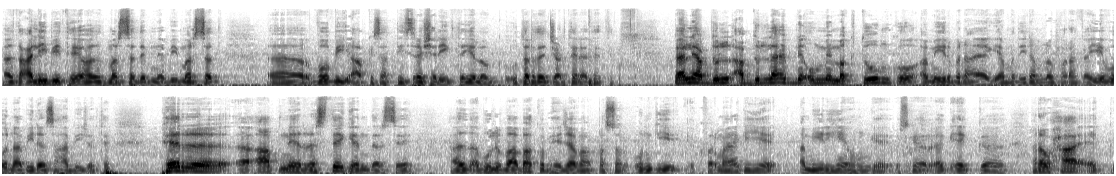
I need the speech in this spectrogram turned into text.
حضرت علی بھی تھے، حضرت مرسد ابن ابی مرسد وہ بھی آپ کے ساتھ تیسرے شریک تھے، یہ لوگ اترتے چڑھتے رہتے تھے۔ پہلے عبد عبداللہ ابن ام مکتوم کو امیر بنایا گیا مدینہ منورہ کا، یہ وہ نابینا صحابی جو تھے۔ پھر آپ نے رستے کے اندر سے حضرت ابو البابا کو بھیجا واپس اور ان کی فرمایا کہ یہ امیر یہ ہوں گے۔ اس کے ایک روحا ایک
